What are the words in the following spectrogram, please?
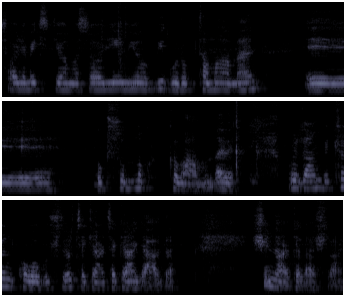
Söylemek istiyor ama söyleyemiyor. Bir grup tamamen ee, yoksunluk kıvamında. Evet. Buradan bütün kova burçları teker teker geldi. Şimdi arkadaşlar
